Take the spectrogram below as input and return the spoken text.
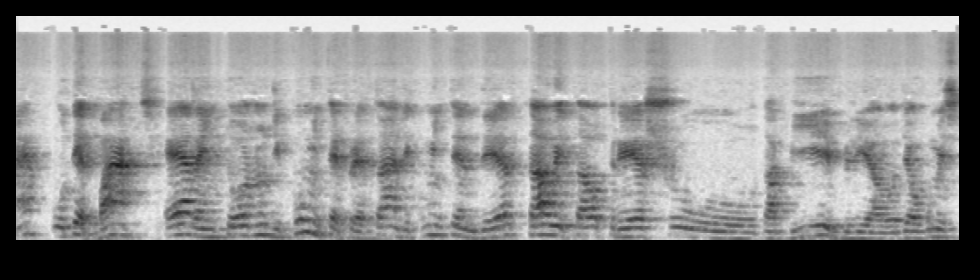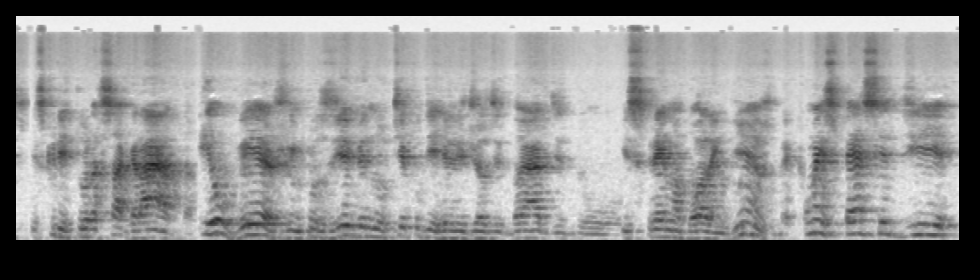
né? O debate era em torno de como interpretar, de como entender tal e tal trecho da Bíblia ou de alguma escritura sagrada. Eu vejo, inclusive, no tipo de religiosidade do extrema do Allen Ginsberg, uma espécie de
